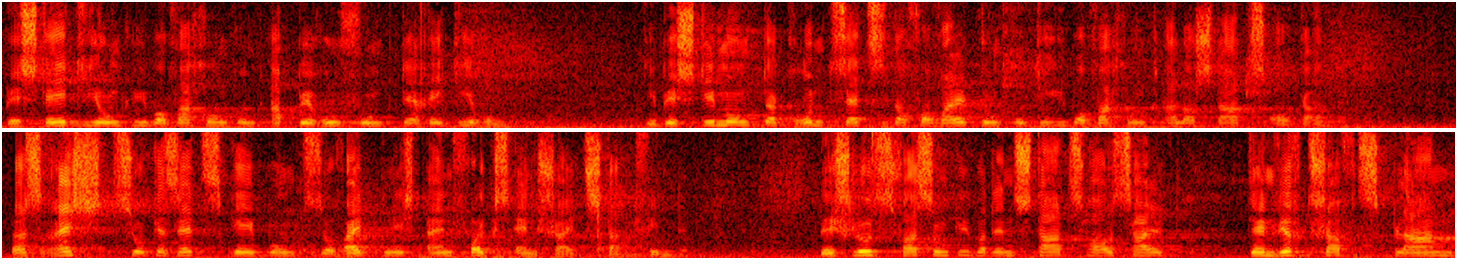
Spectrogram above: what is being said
Bestätigung, Überwachung und Abberufung der Regierung, die Bestimmung der Grundsätze der Verwaltung und die Überwachung aller Staatsorgane, das Recht zur Gesetzgebung, soweit nicht ein Volksentscheid stattfindet, Beschlussfassung über den Staatshaushalt, den Wirtschaftsplan,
